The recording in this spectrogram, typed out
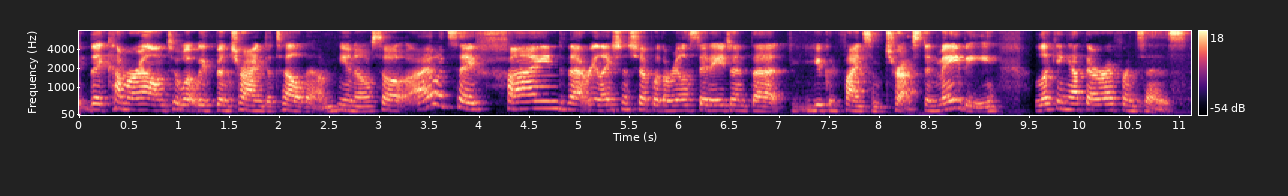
they come around to what we've been trying to tell them, you know. So I would say find that relationship with a real estate agent that you can find some trust and maybe looking at their references.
